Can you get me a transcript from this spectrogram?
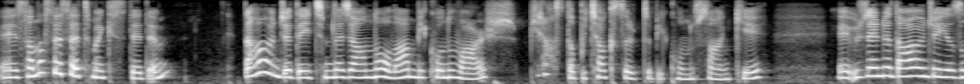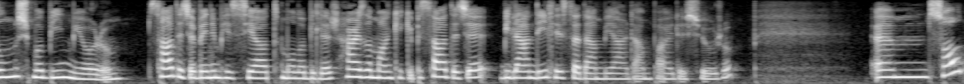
Ee, sana ses etmek istedim. Daha önce de içimde canlı olan bir konu var. Biraz da bıçak sırtı bir konu sanki. Ee, üzerine daha önce yazılmış mı bilmiyorum. Sadece benim hissiyatım olabilir. Her zamanki gibi sadece bilen değil hisseden bir yerden paylaşıyorum. Ee, son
